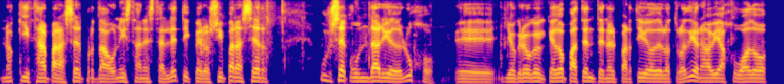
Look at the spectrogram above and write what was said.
no quizá para ser protagonista en este Athletic, pero sí para ser un secundario de lujo. Eh, yo creo que quedó patente en el partido del otro día, no había jugado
